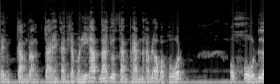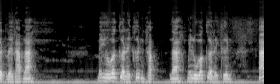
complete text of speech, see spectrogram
เป็นกำลังใจให้กันสิครับวันนี้ครับนะหยุดแซมแพมนะครับได้ออกมาโพสต์โอ้โหเดือดเลยครับนะ ไม่รู้ว่าเกิดอะไรขึ้นครับนะ ไม่รู้ว่าเกิดอะไรขึ้นอะ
